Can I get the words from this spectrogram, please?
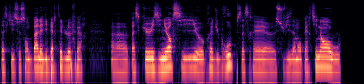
parce qu'ils se sentent pas la liberté de le faire. Euh, parce qu'ils ignorent si euh, auprès du groupe ça serait euh, suffisamment pertinent ou,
